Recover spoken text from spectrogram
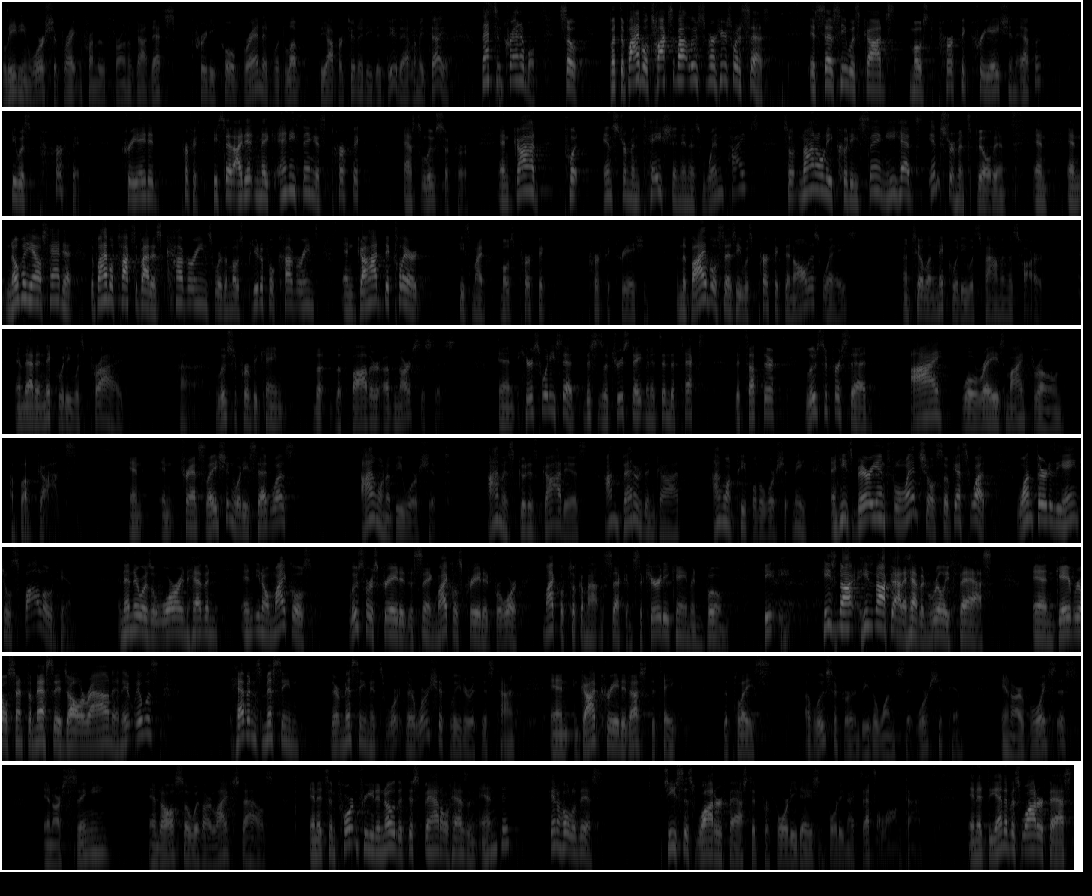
leading worship right in front of the throne of God. That's pretty cool. Brandon would love the opportunity to do that, let me tell you. That's incredible. So, but the Bible talks about Lucifer. Here's what it says it says he was God's most perfect creation ever. He was perfect, created perfect. He said, I didn't make anything as perfect as Lucifer. And God put instrumentation in his windpipes. So not only could he sing, he had instruments built in. And, and nobody else had that. The Bible talks about his coverings were the most beautiful coverings. And God declared, He's my most perfect, perfect creation. And the Bible says he was perfect in all his ways until iniquity was found in his heart. And that iniquity was pride. Uh, Lucifer became the, the father of narcissists. And here's what he said. This is a true statement. It's in the text that's up there. Lucifer said, I will raise my throne above God's. And in translation, what he said was, I want to be worshiped. I'm as good as God is. I'm better than God. I want people to worship me. And he's very influential. So, guess what? One third of the angels followed him. And then there was a war in heaven. And, you know, Michael's Lucifer's created to sing, Michael's created for war. Michael took him out in seconds. Security came and boom. He, he, he's, not, he's knocked out of heaven really fast. And Gabriel sent the message all around, and it, it was heaven's missing, they're missing its wor- their worship leader at this time. And God created us to take the place of Lucifer and be the ones that worship him in our voices, in our singing, and also with our lifestyles. And it's important for you to know that this battle hasn't ended. Get a hold of this. Jesus water fasted for 40 days and 40 nights. That's a long time. And at the end of his water fast,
